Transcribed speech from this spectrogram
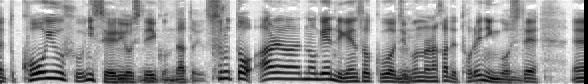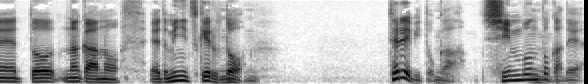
ー、とこういうふうに整理をしていくんだという。すると、あれの原理原則を自分の中でトレーニングをして、えっと、なんかあの、えっ、と、身につけると、テレビとか新聞とかで、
